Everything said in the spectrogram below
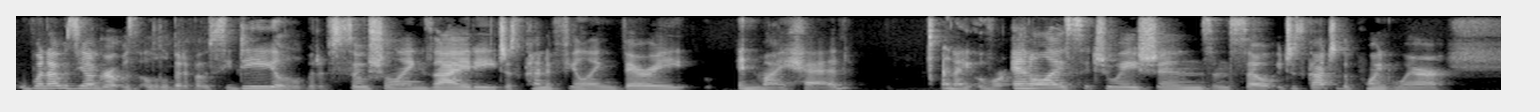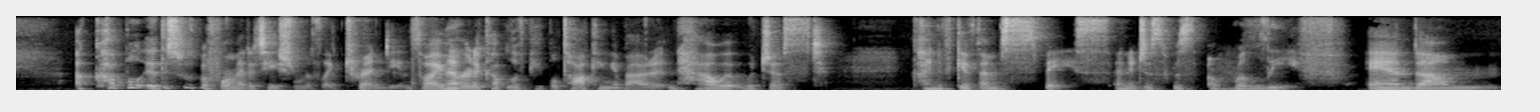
when I was younger, it was a little bit of OCD, a little bit of social anxiety, just kind of feeling very in my head, and I overanalyze situations, and so it just got to the point where a couple this was before meditation was like trendy. And so i yep. heard a couple of people talking about it and how it would just kind of give them space. And it just was a relief. And um,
